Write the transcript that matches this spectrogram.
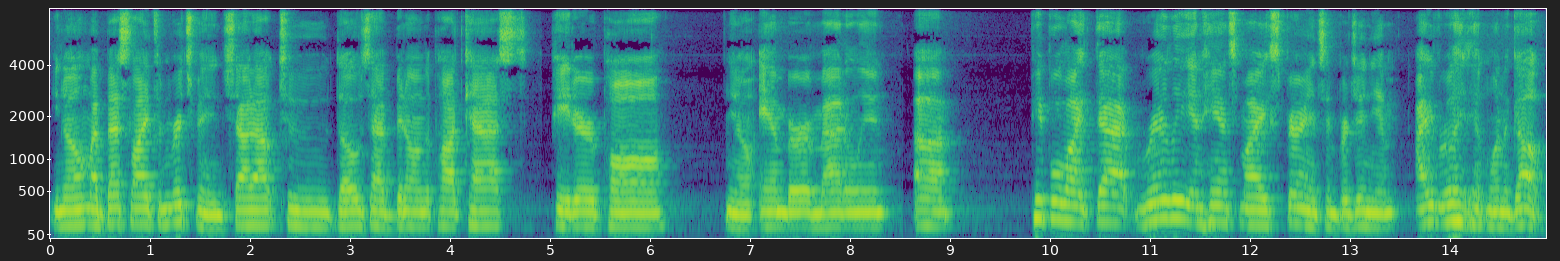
you know, my best life in Richmond. Shout out to those that have been on the podcast: Peter, Paul, you know, Amber, Madeline. Uh, people like that really enhanced my experience in Virginia. I really didn't want to go.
